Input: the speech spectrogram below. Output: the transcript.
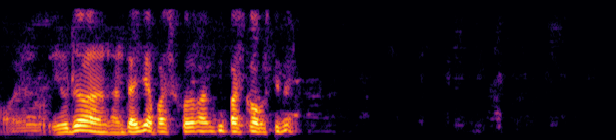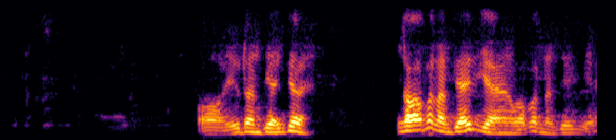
Oh, ya udah nanti aja pas kau nanti pas kau ke sini. Oh, ya udah nanti aja. Nggak apa-apa nanti aja, nggak apa-apa nanti aja.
